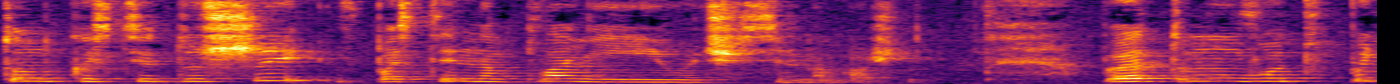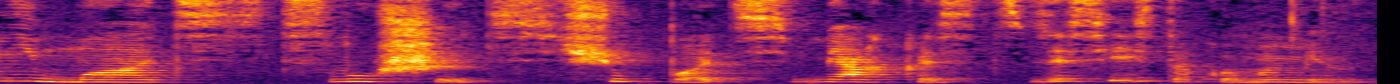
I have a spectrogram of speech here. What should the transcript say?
тонкости души в постельном плане ей очень сильно важно. Поэтому вот понимать, слушать, щупать, мягкость, здесь есть такой момент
